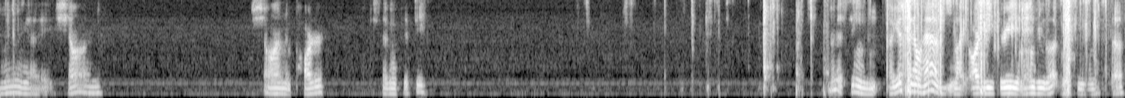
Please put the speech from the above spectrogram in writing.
We got got a Sean. Sean and Prater, 750. I haven't seen. I guess they don't have like RG3 and Andrew Luck rookies and stuff.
